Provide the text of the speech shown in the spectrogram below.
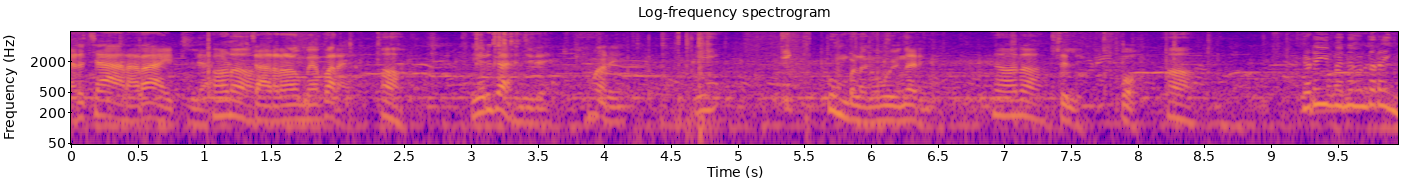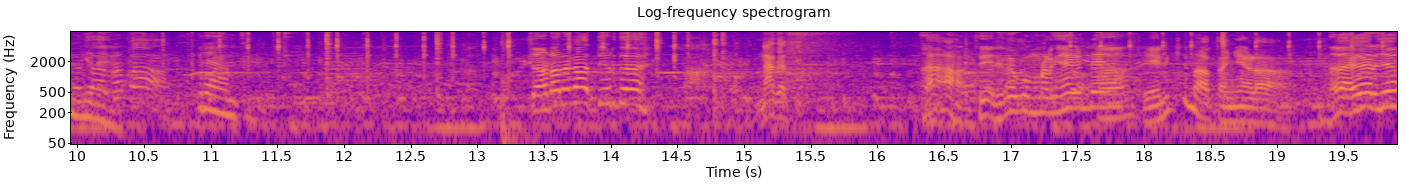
എടാ ചാറാറായിട്ടില്ല. ആണോ? ചാറാറാകുമ്പോ പറയാം. ആ. നീ ഒരു കാര്യം ചെയ്തേ. മാറി. ഈ ഈ കുമ്പളങ്ങ പോയി നരിഞ്ഞു ഞാനാ? ചെല്ലി പോ. എടാ ഇവൻ എന്താ ഇങ്ങനെ? ഭ്രാന്ത് ചേട്ടാ കത്തി എനിക്ക് കുമ്പളങ്ങ കിട്ടേ എനിക്ക് അറിഞ്ഞോ?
